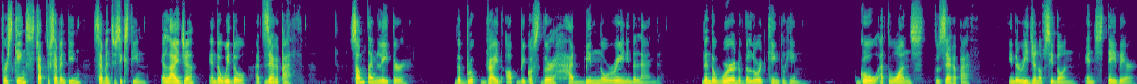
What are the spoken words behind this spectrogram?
First Kings chapter 17, 7 to 16. Elijah and the widow at Zarephath. Sometime later, the brook dried up because there had been no rain in the land. Then the word of the Lord came to him Go at once to Zarephath in the region of Sidon and stay there.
